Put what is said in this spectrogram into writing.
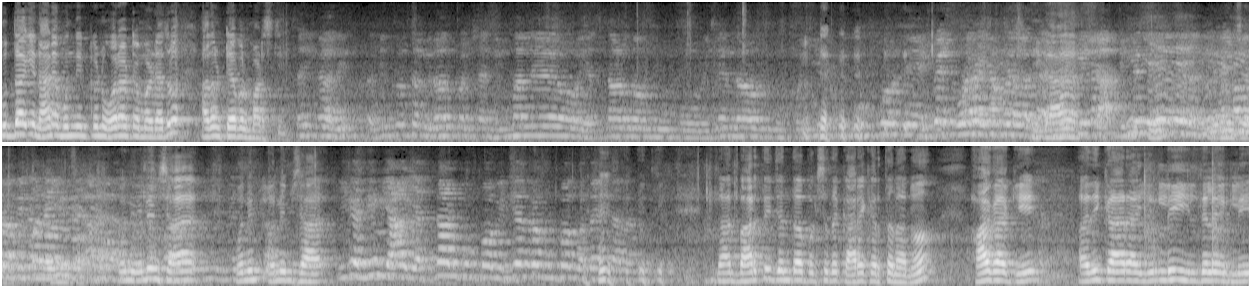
ಖುದ್ದಾಗಿ ನಾನೇ ಮುಂದೆ ಹೋರಾಟ ಮಾಡಿದ್ರು ಅದನ್ನು ಟೇಬಲ್ ಮಾಡಿಸ್ತೀನಿ. ಈಗ ಒಂದು ಒಂದು ನಿಮಿಷ ಒಂದು ನಿಮಿಷ ಒಂದು ನಿಮಿಷ ಈಗ ನೀವು ಯಾವ ಯತ್ನಾಳ್ ವಿಜೇಂದ್ರ ಗುಂಪು ಗೊತ್ತಾಯ್ತಲ್ಲ ನಾನು ಭಾರತೀಯ ಜನತಾ ಪಕ್ಷದ ಕಾರ್ಯಕರ್ತ ನಾನು. ಹಾಗಾಗಿ ಅಧಿಕಾರ ಇರಲಿ ಇಲ್ದಲೇ ಇರಲಿ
